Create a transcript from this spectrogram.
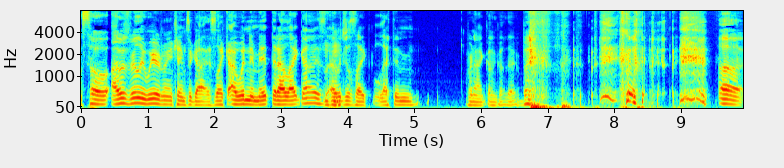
So I was really weird when it came to guys. Like I wouldn't admit that I like guys. I Mhm. would just like let them. We're not gonna go there, but. uh.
